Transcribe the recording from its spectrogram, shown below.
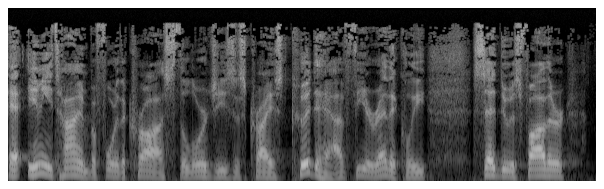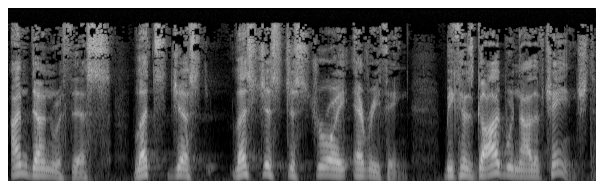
at any time before the cross, the Lord Jesus Christ could have, theoretically, said to his Father, I'm done with this. Let's just, let's just destroy everything. Because God would not have changed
